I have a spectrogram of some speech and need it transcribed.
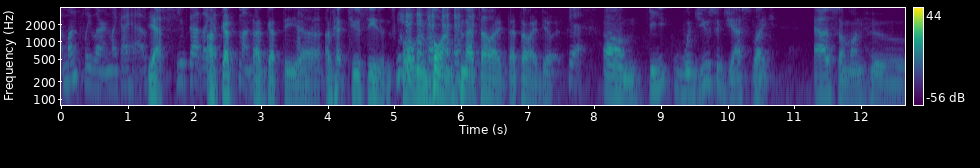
a monthly learn like I have, yes. you've got like I've a got. six month. I've got the. Uh. I've got two seasons, cold and warm, and that's how I. That's how I do it. yeah. Um, do you, would you suggest like, as someone who,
